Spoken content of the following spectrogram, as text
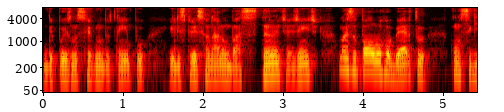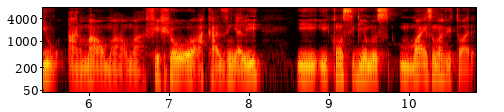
depois no segundo tempo eles pressionaram bastante a gente, mas o Paulo Roberto conseguiu armar uma, uma fechou a casinha ali e, e conseguimos mais uma vitória.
